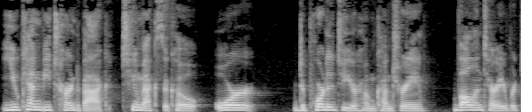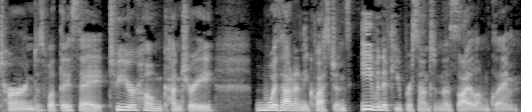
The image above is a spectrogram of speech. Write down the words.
you can be turned back to Mexico or deported to your home country, voluntary returned is what they say, to your home country without any questions, even if you present an asylum claim.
